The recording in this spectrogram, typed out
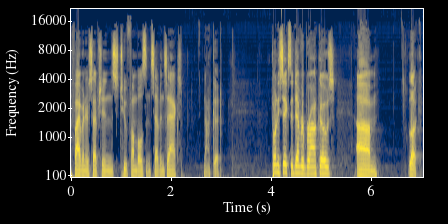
five interceptions, two fumbles, and seven sacks. Not good. Twenty six, the Denver Broncos. Um, look,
